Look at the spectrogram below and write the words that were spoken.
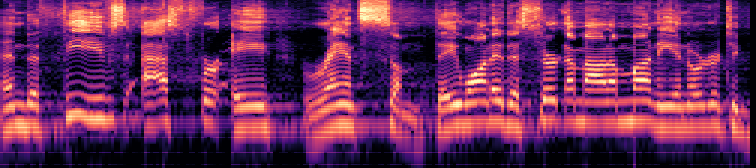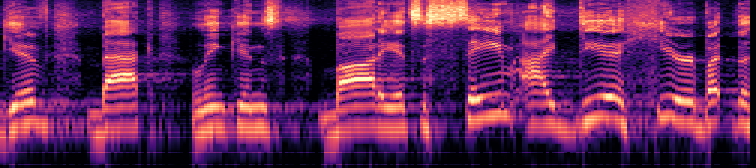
And the thieves asked for a ransom. They wanted a certain amount of money in order to give back Lincoln's body. It's the same idea here, but the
